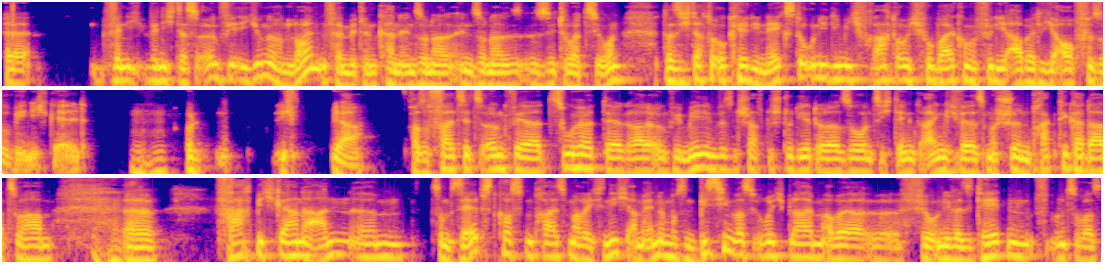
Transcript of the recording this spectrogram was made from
äh, wenn ich wenn ich das irgendwie jüngeren Leuten vermitteln kann in so einer in so einer Situation, dass ich dachte, okay, die nächste Uni, die mich fragt, ob ich vorbeikomme, für die arbeite ich auch für so wenig Geld. Mhm. Und ich, ja, also falls jetzt irgendwer zuhört, der gerade irgendwie Medienwissenschaften studiert oder so und sich denkt, eigentlich wäre das mal schön, einen Praktiker da zu haben, äh, fragt mich gerne an. Ähm, zum Selbstkostenpreis mache ich es nicht. Am Ende muss ein bisschen was übrig bleiben, aber äh, für Universitäten und sowas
